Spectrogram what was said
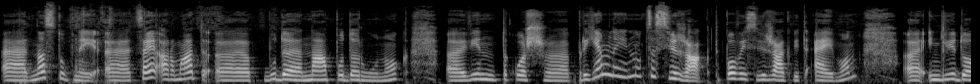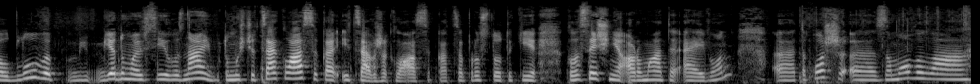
Е, наступний е, цей аромат е, буде на подарунок. Е, він також е, приємний. Ну, це свіжак, типовий свіжак від Avon. Е, Individual Blue. Ви, я думаю, всі його знають, тому що це класика і це вже класика. Це просто такі класичні аромати Avon. Е, також е, замовила.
